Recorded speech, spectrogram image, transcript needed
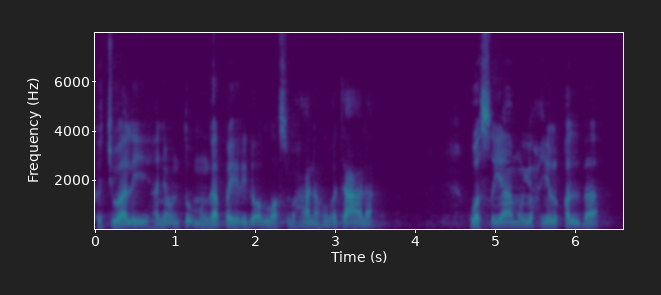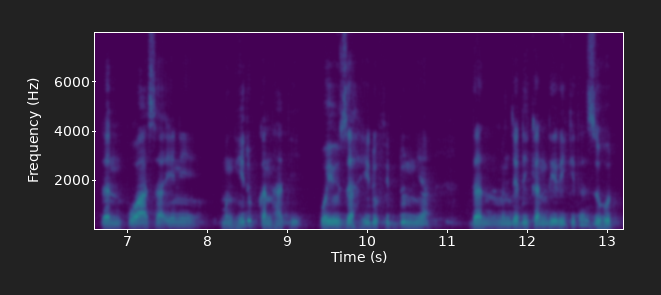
Kecuali hanya untuk menggapai ridha Allah Subhanahu wa taala. Wasiyamu yuhyil qalba. Dan puasa ini menghidupkan hati. Wa yuzahidu fid dunya. Dan menjadikan diri kita zuhud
